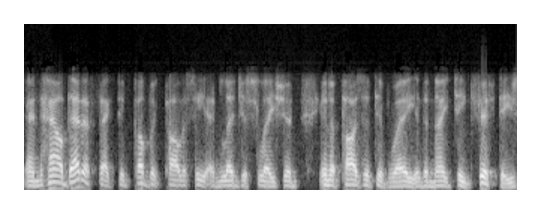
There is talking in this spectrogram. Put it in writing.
and how that affected public policy and legislation in a positive way in the 1950s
